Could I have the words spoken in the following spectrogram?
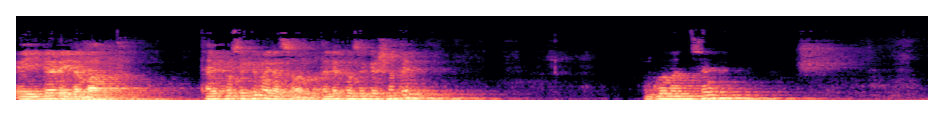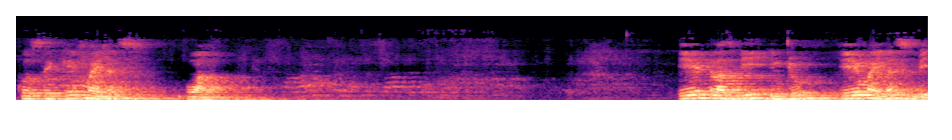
এইটার এইটা বাদ। তাই কোসেকে মাইনাস ওয়ান তাহলে কোসেকের সাথে গুণ হচ্ছে cosec A minus one A plus B into A minus B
